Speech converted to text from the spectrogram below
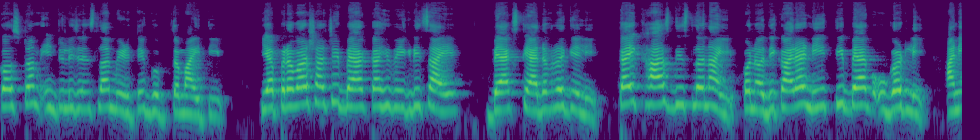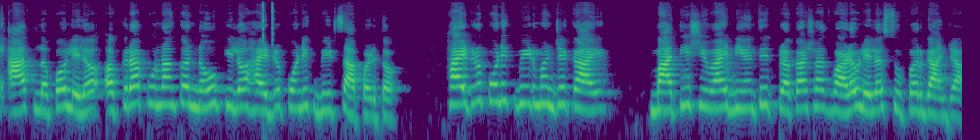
कस्टम इंटेलिजन्सला मिळते गुप्त माहिती. या प्रवाशाची बॅग काही वेगळीच आहे. बॅग स्कॅनरवर गेली. काही खास दिसलं नाही पण अधिकाऱ्यांनी ती बॅग उघडली आणि आत लपवलेलं अकरा पूर्णांक नऊ किलो हायड्रोपोनिक वीड सापडतं. हायड्रोपोनिक वीड म्हणजे काय? मातीशिवाय नियंत्रित प्रकाशात वाढवलेलं सुपर गांजा.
